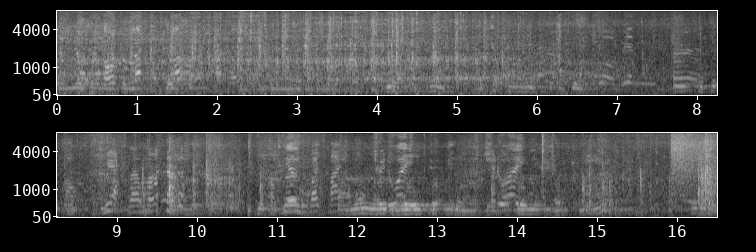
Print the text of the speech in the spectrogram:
តាមនេះទៅទៅទៅវាតែមកយើងបាច់បាច់ជួយជួយជួយ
